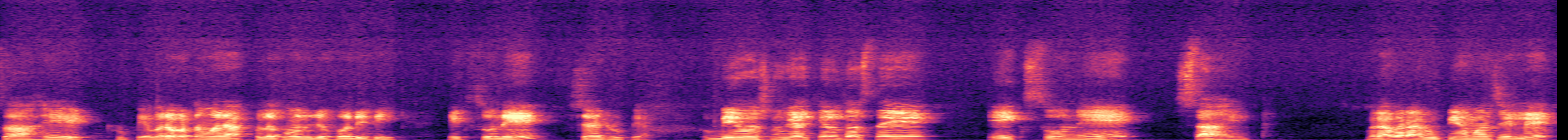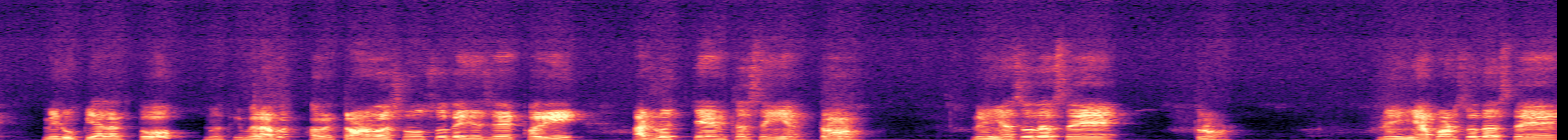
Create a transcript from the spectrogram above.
સાહીઠ રૂપિયા. બરાબર? તમારે આખું લખવાનું છે ફરીથી. એકસો ને સાઠ રૂપિયા. તો બે વર્ષનું વ્યાજ કેટલું થશે એકસો ને સાહીઠ. બરાબર? આ રૂપિયામાં છે એટલે મેં રૂપિયા લખતો નથી. બરાબર? હવે ત્રણ વર્ષનું શું થઈ જશે? ફરી આટલું જ ચેન્જ થશે અહીંયા. ત્રણ. ને અહીંયા શું થશે? ત્રણ. ને અહીંયા પણ શું થશે?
